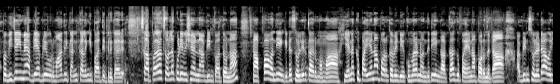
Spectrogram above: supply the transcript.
இப்போ விஜயுமே அப்படியே அப்படியே ஒரு மாதிரி கண் கலங்கி பார்த்துட்டு இருக்காரு. ஸோ அப்போ சொல்லக்கூடிய விஷயம் என்ன அப்படின்னு பார்த்தோன்னா அப்பா வந்து என்கிட்ட சொல்லியிருக்காரு மாமா எனக்கு பையனாக பிறக்க வேண்டிய குமரன் வந்துட்டு எங்கள் அக்காவுக்கு பையனாக பிறந்துட்டான் அப்படின்னு சொல்லிட்டு அவர்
